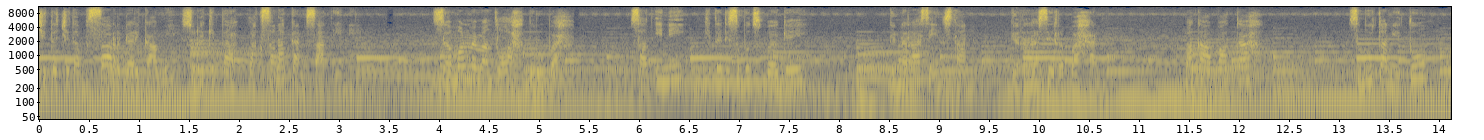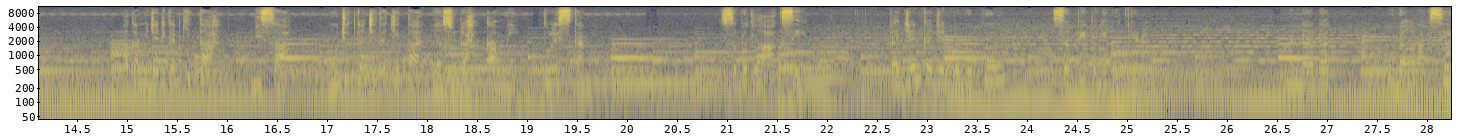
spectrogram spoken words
cita-cita besar dari kami sudah kita laksanakan saat ini? Zaman memang telah berubah. Saat ini kita disebut sebagai generasi instan, generasi rebahan. Maka apakah sebutan itu akan menjadikan kita bisa mewujudkan cita-cita yang sudah kami tuliskan? Sebutlah aksi. Kajian-kajian pendukung sepi pengikutnya. Mendadak undangan aksi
